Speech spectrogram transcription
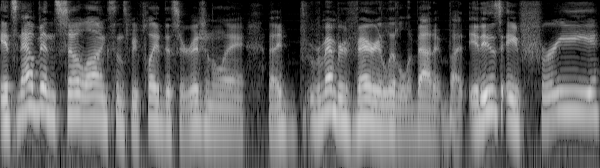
it's now been so long since we played this originally that I remember very little about it. But it is a free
